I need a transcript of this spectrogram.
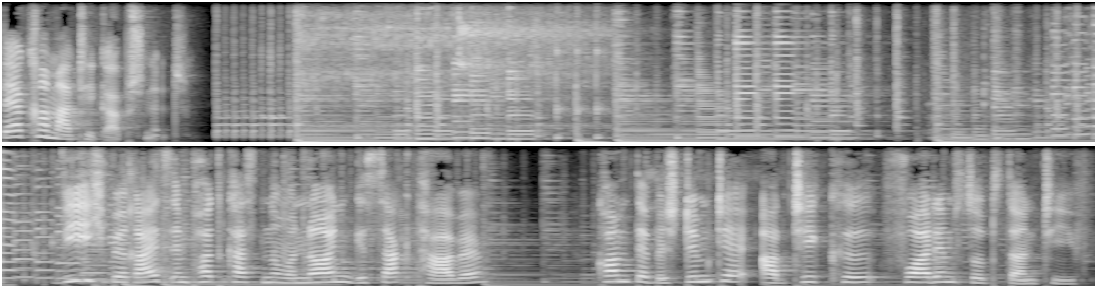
Der Grammatikabschnitt. Wie ich bereits im Podcast Nummer 9 gesagt habe, kommt der bestimmte Artikel vor dem Substantiv.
